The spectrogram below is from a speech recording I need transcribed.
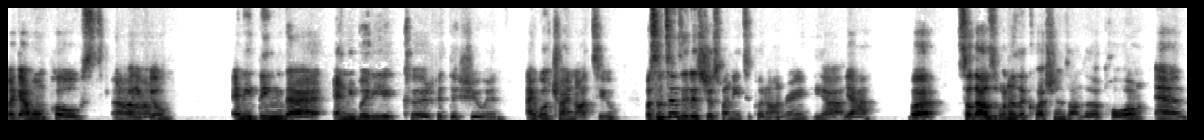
like I won't post um, How you feel? anything that anybody could fit the shoe in. I will try not to, but sometimes it is just funny to put on, right? yeah Yeah, but so that was one of the questions on the poll, and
